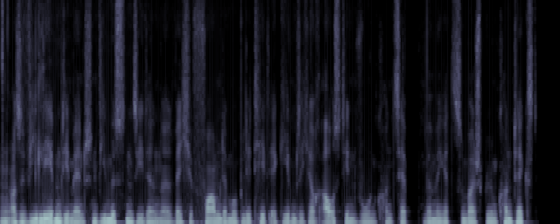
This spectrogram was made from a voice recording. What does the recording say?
Hm, also wie leben die Menschen? Wie müssen sie denn? Äh, welche Formen der Mobilität ergeben sich auch aus den Wohnkonzepten? Wenn wir jetzt zum Beispiel im Kontext,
